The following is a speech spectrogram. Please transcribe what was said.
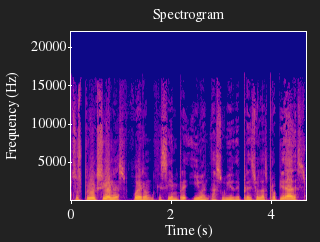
sus proyecciones fueron que siempre iban a subir de precio las propiedades.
